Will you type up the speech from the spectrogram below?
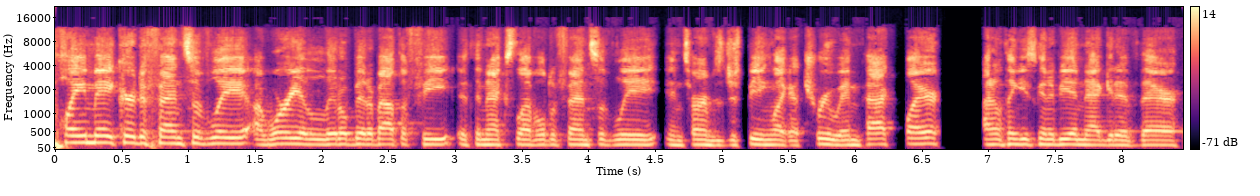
Playmaker defensively, I worry a little bit about the feet at the next level defensively in terms of just being like a true impact player. I don't think he's going to be a negative there.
